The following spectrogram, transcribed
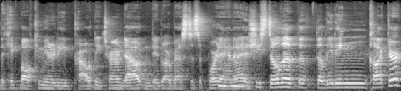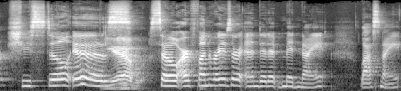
the kickball community proudly turned out and did our best to support Mm-hmm. Anna. Is she still the, the, the leading collector? She still is. Yeah. So our fundraiser ended at midnight last night.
